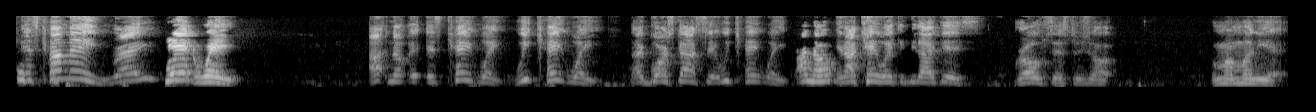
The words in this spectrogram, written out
It's coming, right? Can't wait. I, no, it, it's can't wait. We can't wait. Like Bar Scott said, we can't wait. I know. And I can't wait to be like this. Grove sisters, y'all. Where my money at?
